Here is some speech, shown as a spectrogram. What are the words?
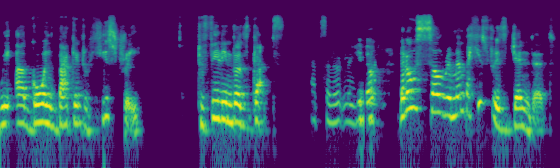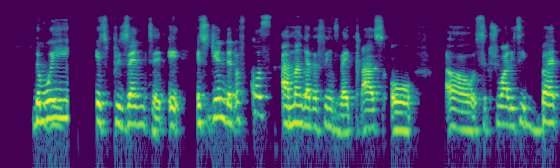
we are going back into history to fill in those gaps. Absolutely. You know, but also remember history is gendered. The mm-hmm. way it's presented, it, it's gendered, of course, among other things like class or, or sexuality, but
